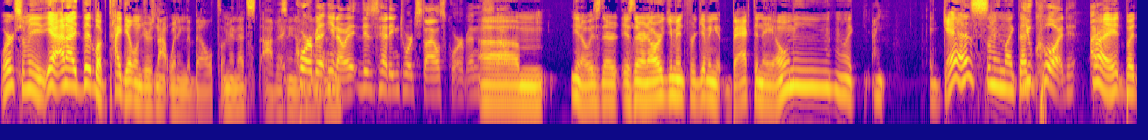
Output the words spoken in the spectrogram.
Works for me. Yeah, and I did look. Tye Dillinger's not winning the belt. I mean, that's obviously Corbin, happening. you know, it, this is heading towards Styles Corbin. so- Um, you know, is there is there an argument for giving it back to Naomi? Like, I, I guess. I mean, like that. you could. I- right? But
